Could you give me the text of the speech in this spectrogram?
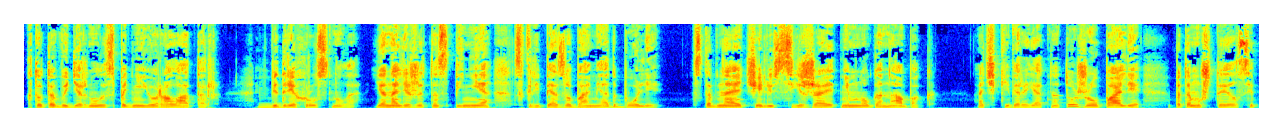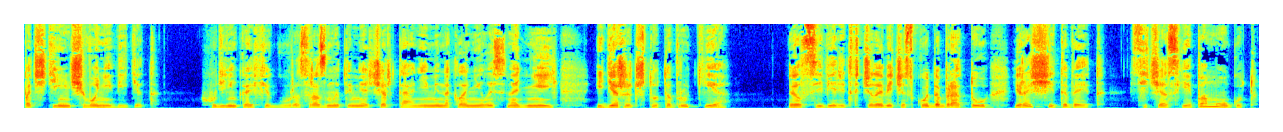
Кто-то выдернул из-под нее ролатор. В бедре хрустнуло, и она лежит на спине, скрипя зубами от боли. Вставная челюсть съезжает немного на бок. Очки, вероятно, тоже упали, потому что Элси почти ничего не видит. Худенькая фигура с размытыми очертаниями наклонилась над ней и держит что-то в руке. Элси верит в человеческую доброту и рассчитывает. Сейчас ей помогут.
